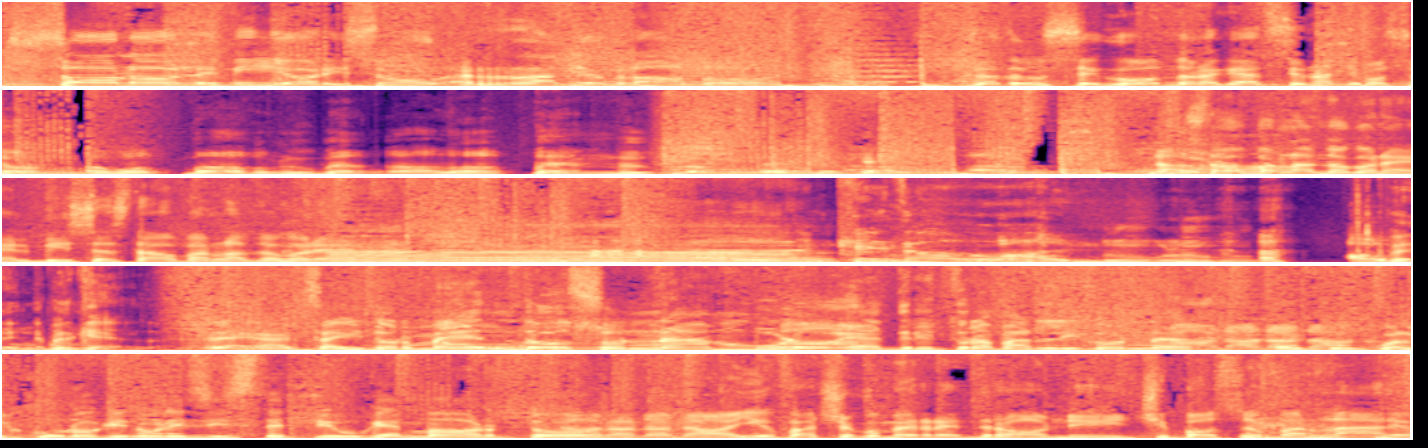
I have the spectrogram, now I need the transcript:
Solo le migliori su Radio Globo. Scusate un secondo, ragazzi, un attimo solo. No, stavo parlando con Elvis, stavo parlando con Elvis. Anche tu. Per- perché eh, stai dormendo, sonnambulo e addirittura parli con, eh, con qualcuno che non esiste più, che è morto? No, no, no, no, io faccio come Red Ronnie, ci posso parlare,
